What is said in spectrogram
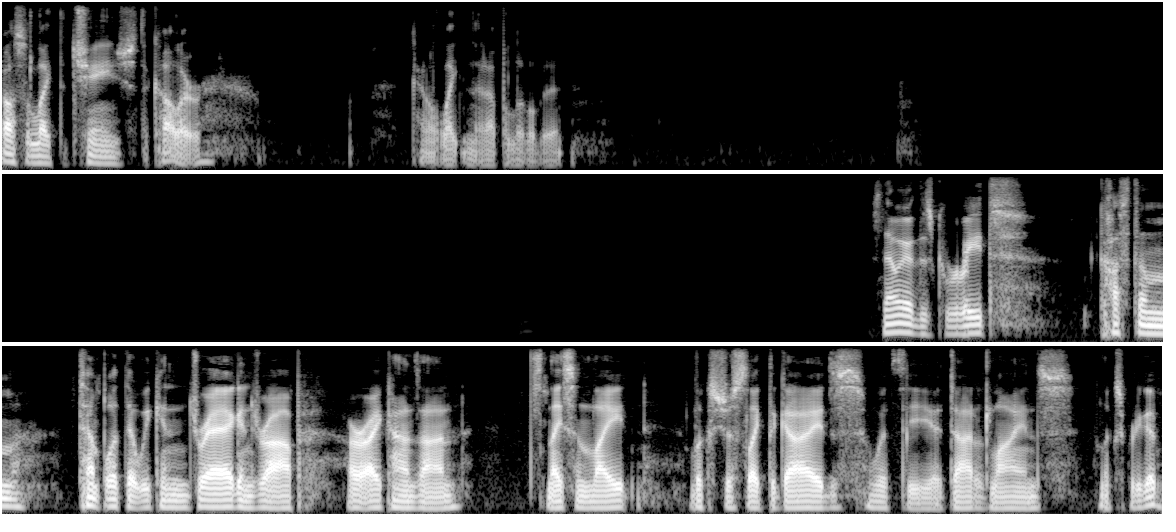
I'd also like to change the color, kind of lighten it up a little bit. So now we have this great custom template that we can drag and drop our icons on It's nice and light. Looks just like the guides with the uh, dotted lines. Looks pretty good.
